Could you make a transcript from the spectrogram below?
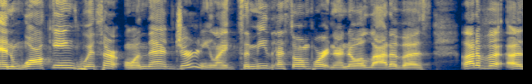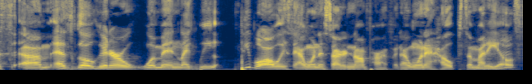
And walking with her on that journey. Like to me that's so important. I know a lot of us a lot of us um, as go-getter women like we people always say i want to start a nonprofit i want to help somebody mm-hmm. else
